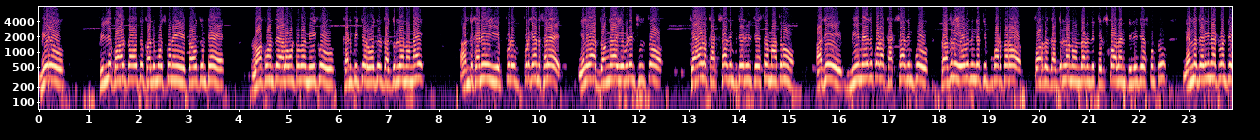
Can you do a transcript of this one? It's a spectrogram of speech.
మీరు పిల్లి పాలు తాగుతూ కళ్ళు మూసుకొని తాగుతుంటే లోకం అంతా ఎలా ఉంటుందో మీకు కనిపించే రోజులు దగ్గరలోనే ఉన్నాయి. అందుకని ఇప్పుడు ఇప్పటికైనా సరే ఇలా దొంగ ఎవిడెన్స్లతో కేవలం కక్షసాధింపు చర్యలు చేస్తే మాత్రం అది మీ మీద కూడా కక్షసాధింపు ప్రజలు ఏ విధంగా తిప్పుకొడతారో త్వర దగ్గరలోనే ఉందనేది తెలుసుకోవాలని తెలియజేసుకుంటూ నిన్న జరిగినటువంటి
